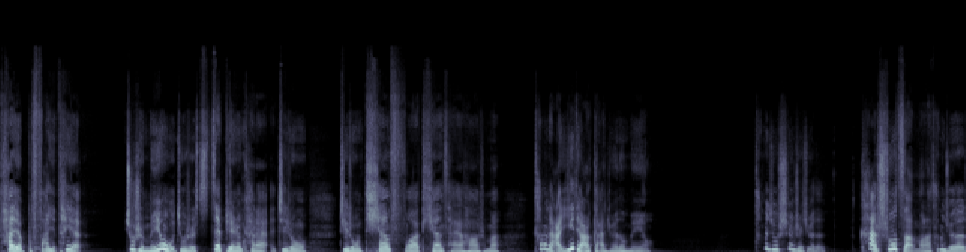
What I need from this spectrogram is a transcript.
他也不发现，他也就是没有就是在别人看来这种这种天赋啊天才哈、什么，他们俩一点感觉都没有，他们就甚至觉得。看书怎么了？他们觉得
